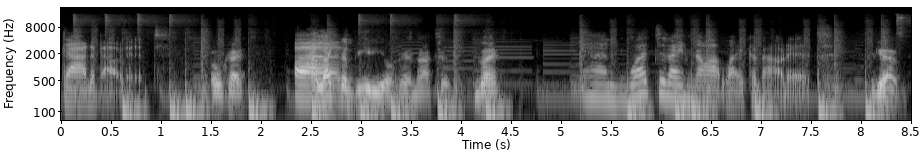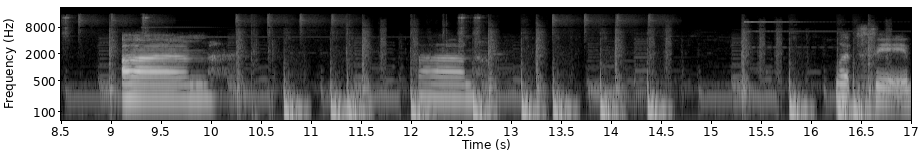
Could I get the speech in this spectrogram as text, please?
that about it. okay, I like the Um, beauty of it. That too. Go ahead. And what did I not like about it? Yeah. Um. Um. Let's see.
